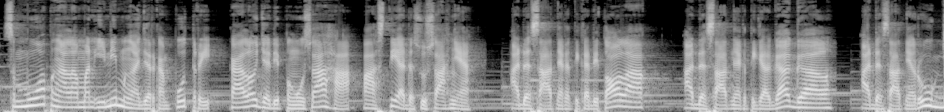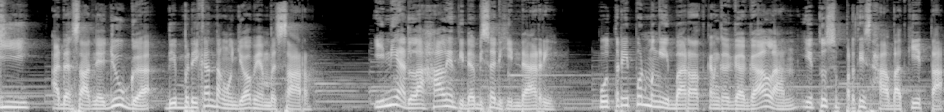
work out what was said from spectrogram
Semua pengalaman ini mengajarkan Putri kalau jadi pengusaha pasti ada susahnya. Ada saatnya ketika ditolak, ada saatnya ketika gagal, ada saatnya rugi, ada saatnya juga diberikan tanggung jawab yang besar. Ini adalah hal yang tidak bisa dihindari. Putri pun mengibaratkan kegagalan itu seperti sahabat kita.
